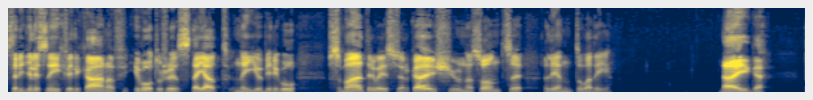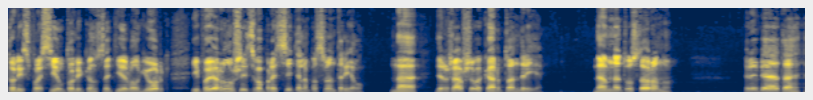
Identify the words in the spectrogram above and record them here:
среди лесных великанов, и вот уже стоят на ее берегу, всматриваясь в сверкающую на солнце ленту воды. «Айга!» — то ли спросил, то ли констатировал Георг, и, повернувшись, вопросительно посмотрел на державшего карту Андрея. Нам на ту сторону? — Ребята,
